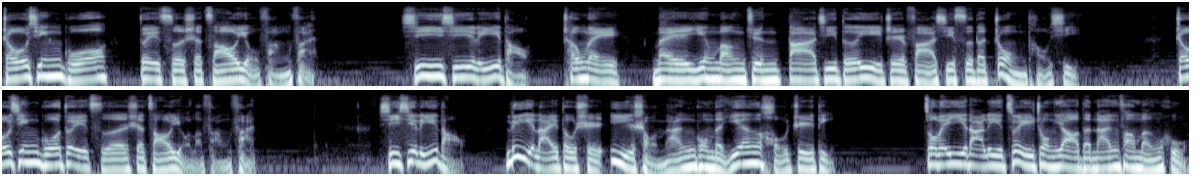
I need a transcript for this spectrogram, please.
轴心国对此是早有防范。西西里岛成为美英盟军打击德意志法西斯的重头戏。轴心国对此是早有了防范。西西里岛历来都是易守难攻的咽喉之地。作为意大利最重要的南方门户，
